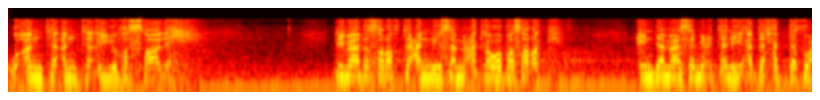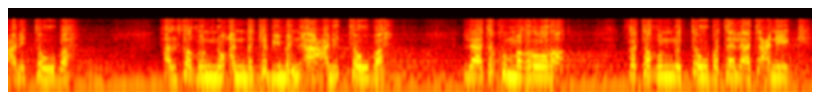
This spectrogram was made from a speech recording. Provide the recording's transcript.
وأنت أنت أيها الصالح لماذا صرفت عني سمعك وبصرك عندما سمعتني أتحدث عن التوبة هل تظن أنك بمنأى عن التوبة لا تكن مغرورا فتظن التوبة لا تعنيك.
